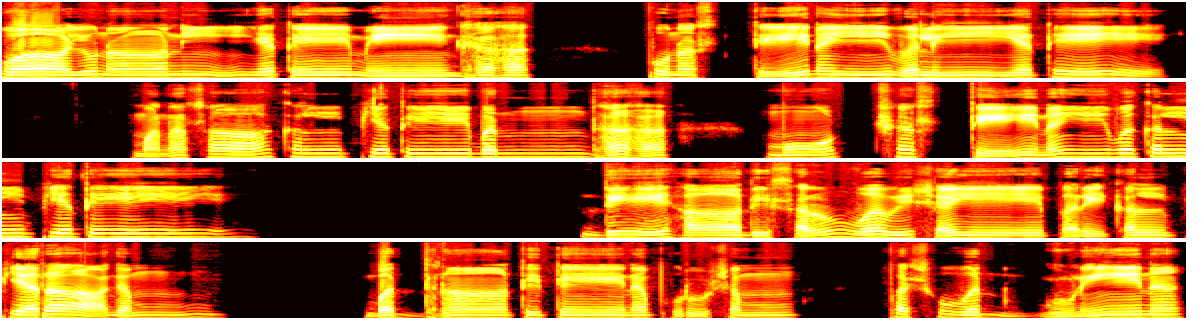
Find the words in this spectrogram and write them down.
वायुना नीयते मेघः पुनस्तेनैव लीयते। मनसा कल्प्यते बन्धः मोक्षस्तेनैव कल्प्यते देहादिसर्वविषये परिकल्प्य रागम् बध्नाति तेन पुरुषम् पशुवद्गुणेन।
